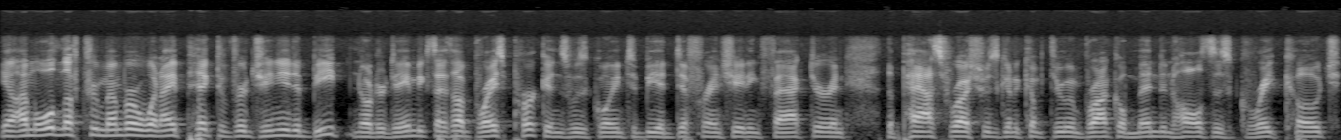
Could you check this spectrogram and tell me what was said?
you know, I'm old enough to remember when I picked Virginia to beat Notre Dame because I thought Bryce Perkins was going to be a differentiating factor, and the pass rush was going to come through. And Bronco Mendenhall's this great coach,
